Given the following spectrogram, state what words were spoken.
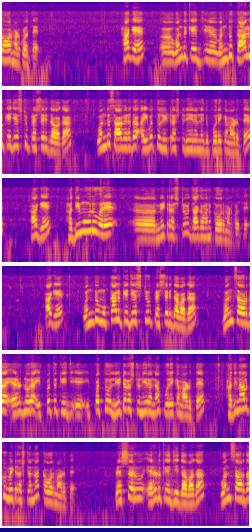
ಕವರ್ ಮಾಡ್ಕೊಳ್ಳುತ್ತೆ. ಹಾಗೆ ಒಂದು ಕೆ ಜಿ ಒಂದು ಕಾಲು ಕೆ ಜಿಯಷ್ಟು ಪ್ರೆಷರ್ ಇದ್ದಾವಾಗ ಒಂದು ಸಾವಿರದ ಐವತ್ತು ಲೀಟ್ರಷ್ಟು ನೀರನ್ನು ಇದು ಪೂರೈಕೆ ಮಾಡುತ್ತೆ. ಹಾಗೆ ಹದಿಮೂರುವರೆ ಮೀಟ್ರಷ್ಟು ಜಾಗವನ್ನು ಕವರ್ ಮಾಡಿಕೊಳ್ಳುತ್ತೆ ಹಾಗೆ ಒಂದು ಮುಕ್ಕಾಲು ಕೆ ಜಿಯಷ್ಟು ಪ್ರೆಷರ್ ಇದ್ದಾವಾಗ ಒಂದು ಸಾವಿರದ ಎರಡು ನೂರ ಇಪ್ಪತ್ತು ಕೆ ಜಿ ಇಪ್ಪತ್ತು ಲೀಟರಷ್ಟು ನೀರನ್ನು ಪೂರೈಕೆ ಮಾಡುತ್ತೆ. ಹದಿನಾಲ್ಕು ಮೀಟರಷ್ಟನ್ನು ಕವರ್ ಮಾಡುತ್ತೆ. ಪ್ರೆಷರು ಎರಡು ಕೆ ಜಿ ಇದ್ದಾವಾಗ ಒಂದು ಸಾವಿರದ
